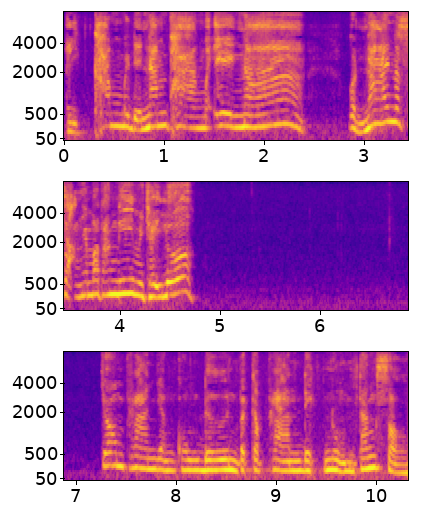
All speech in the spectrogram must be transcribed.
ไอ้คำไม่ได้นำทางมาเองนะก็นายน่ะสั่งให้มาทางนี้ไม่ใช่เหรอจอมพรานยังคงเดินไปกับพรานเด็กหนุ่มทั้งสอง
